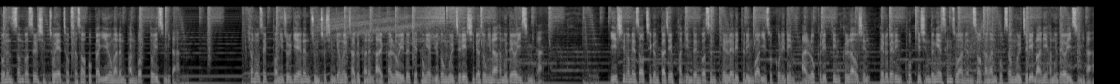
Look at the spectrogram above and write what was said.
또는 썬 것을 식초에 적셔서 볶아 이용하는 방법도 있습니다. 현오색 덩이줄기에는 중추신경을 자극하는 알칼로이드 계통의 유독물질이 10여 종이나 함유되어 있습니다. 이 실험에서 지금까지 확인된 것은 켈레리트린과 이소코리딘, 알로크립틴, 글라우신, 베르베린, 코키신 등의 생소하면서 강한 독성물질이 많이 함유되어 있습니다.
